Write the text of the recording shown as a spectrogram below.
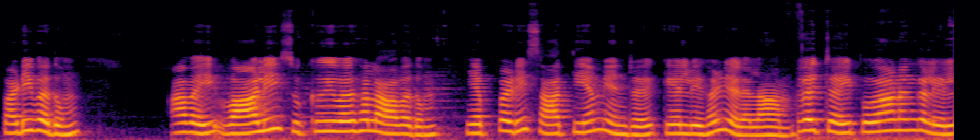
படிவதும் அவை வாளி சுக்ரீவர்களாவதும் எப்படி சாத்தியம் என்று கேள்விகள் எழலாம். இவற்றை புராணங்களில்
